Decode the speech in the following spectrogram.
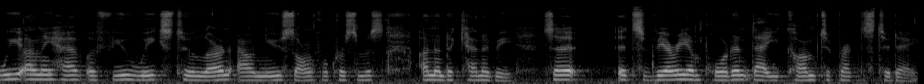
we only have a few weeks to learn our new song for Christmas under the canopy. So it's very important that you come to practice today.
